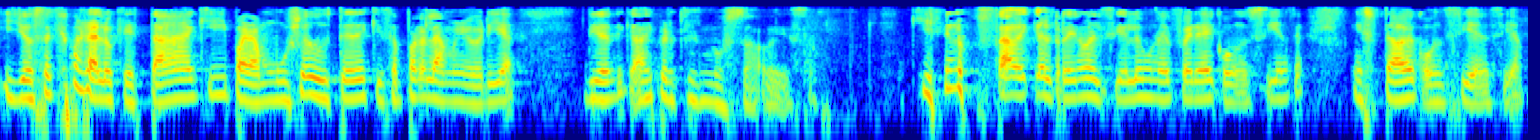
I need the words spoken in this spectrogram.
Y yo sé que para los que están aquí, para muchos de ustedes, quizás para la mayoría, dirán, ay, pero ¿quién no sabe eso? ¿Quién no sabe que el reino del cielo es una esfera de conciencia, estado de conciencia?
